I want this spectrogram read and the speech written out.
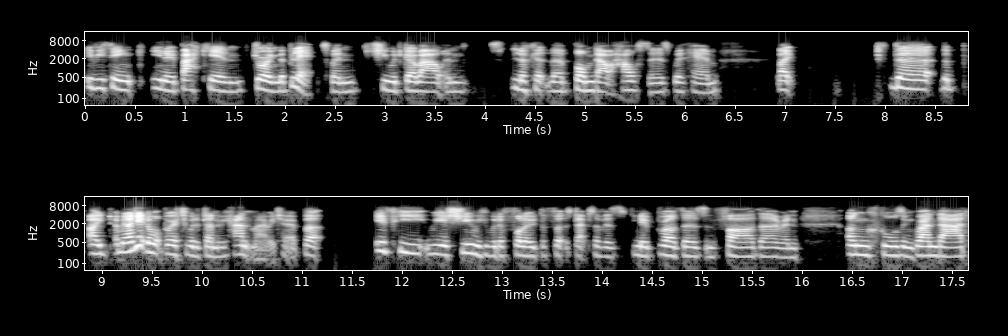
if you think, you know, back in during the Blitz when she would go out and look at the bombed out houses with him like the the I, I mean I don't know what Bertie would have done if he hadn't married her but if he we assume he would have followed the footsteps of his you know brothers and father and uncles and granddad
